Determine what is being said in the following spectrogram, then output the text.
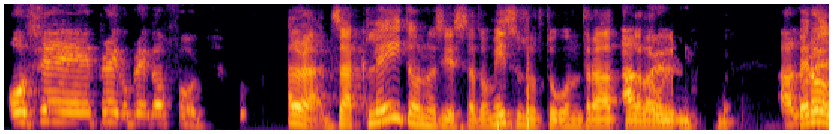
o se... Prego, prego, Alfonso. Allora, Zach Clayton si è stato messo sotto contratto allora, dalla All allora, però...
